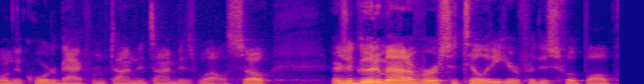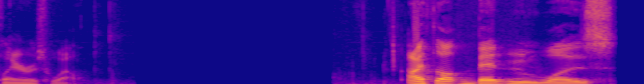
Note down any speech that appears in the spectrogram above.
on the quarterback from time to time as well. So there's a good amount of versatility here for this football player as well. I thought Benton was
